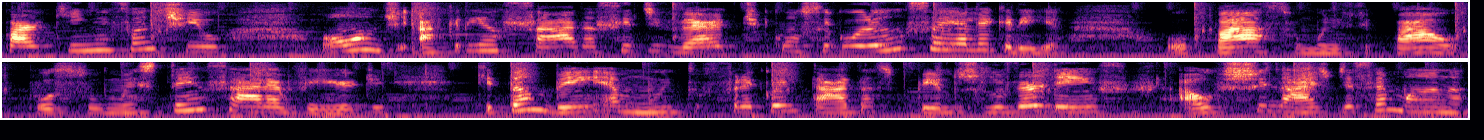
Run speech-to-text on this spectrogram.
parquinho infantil, onde a criançada se diverte com segurança e alegria. O Paço Municipal possui uma extensa área verde que também é muito frequentada pelos luverdenses aos finais de semana,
